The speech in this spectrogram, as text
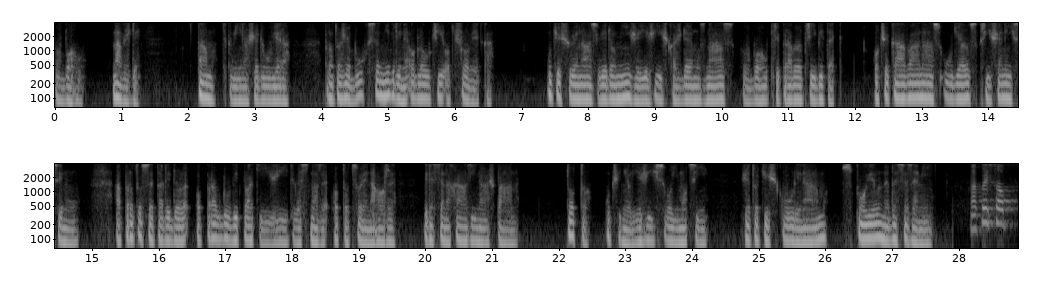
v Bohu, navždy. Tam tkví naše důvěra, protože Bůh se nikdy neodloučí od člověka. Utěšuje nás vědomí, že Ježíš každému z nás v Bohu připravil příbytek. Očekává nás úděl vzkříšených synů a proto se tady dole opravdu vyplatí žít ve snaze o to, co je nahoře, kde se nachází náš pán. Toto učinil Ježíš svojí mocí, že totiž kvůli nám spojil nebe se zemí. Ma questo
